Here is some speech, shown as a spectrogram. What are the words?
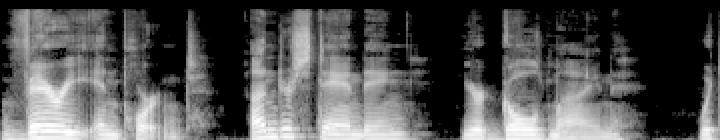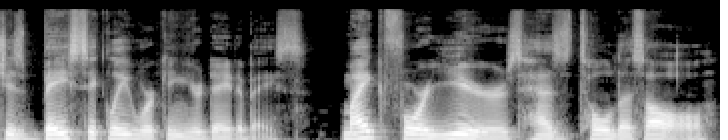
very important understanding your gold mine, which is basically working your database. Mike, for years, has told us all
